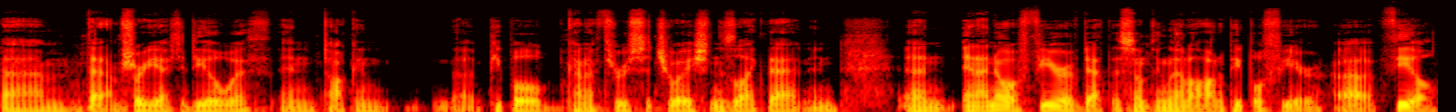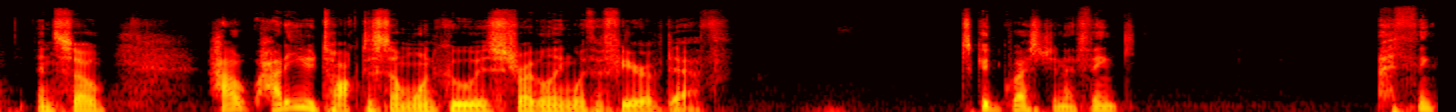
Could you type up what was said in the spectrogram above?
um, that I'm sure you have to deal with, and talking uh, people kind of through situations like that, and and and I know a fear of death is something that a lot of people fear uh, feel, and so how how do you talk to someone who is struggling with a fear of death? It's a good question. I think I think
